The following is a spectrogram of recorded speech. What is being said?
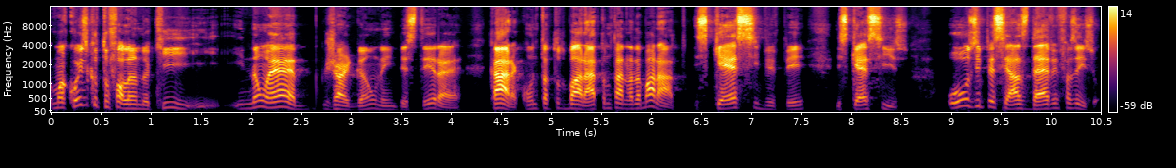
uma coisa que eu tô falando aqui, e não é jargão nem besteira, é, cara, quando tá tudo barato, não tá nada barato. Esquece BP, esquece isso. Os IPCAs devem fazer isso.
